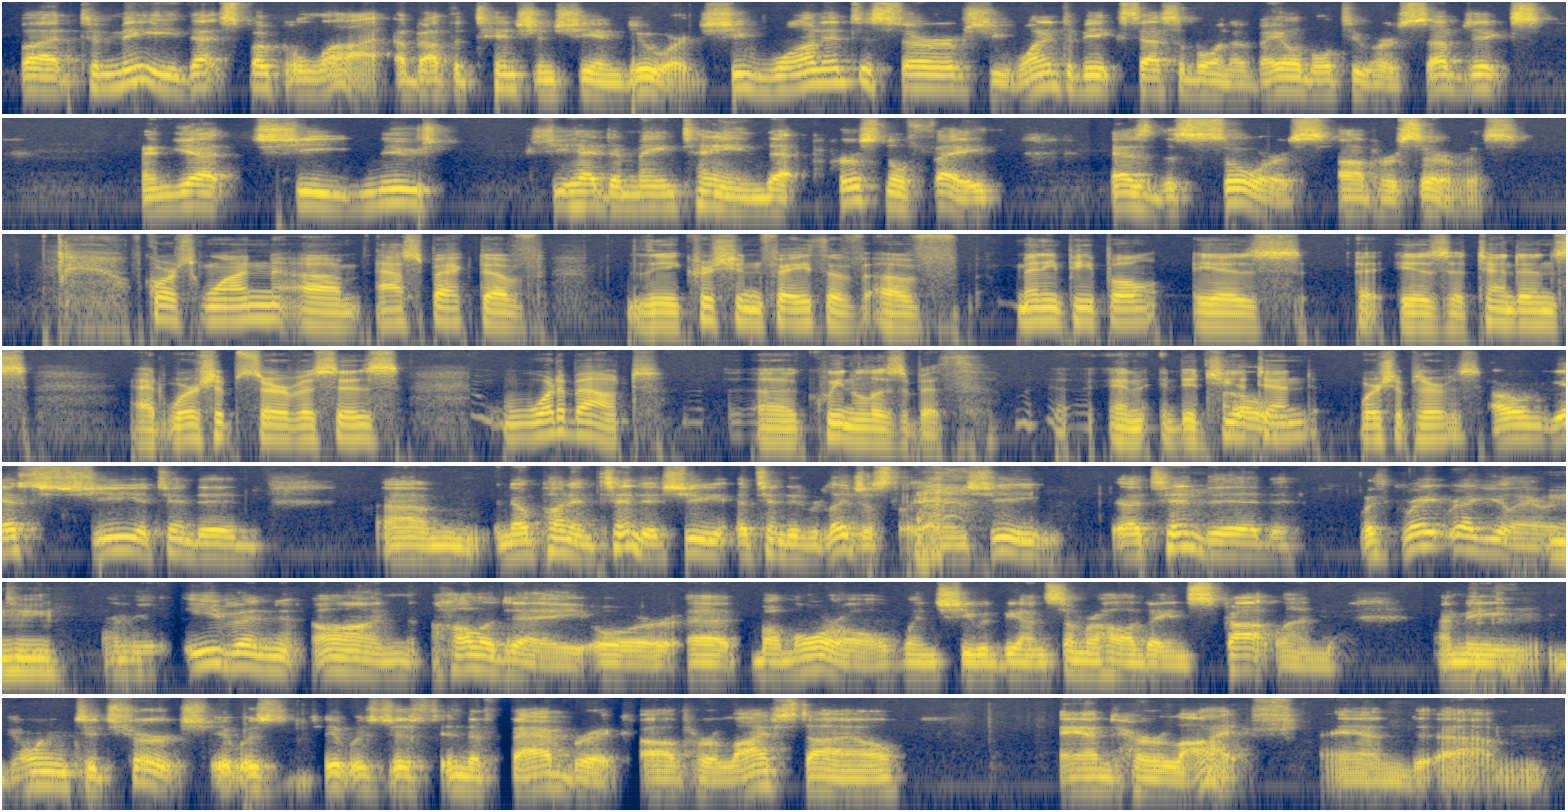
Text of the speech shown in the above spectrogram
But to me that spoke a lot about the tension she endured. She wanted to serve she wanted to be accessible and available to her subjects and yet she knew she had to maintain that personal faith as the source of her service. Of course one um, aspect of the christian faith of, of many people is is attendance at worship services. What about uh, Queen Elizabeth? And did she oh, attend worship service? Oh, yes, she attended. Um, no pun intended. She attended religiously, and she attended with great regularity. Mm-hmm. I mean, even on holiday or at Balmoral when she would be on summer holiday in Scotland. I mean, going to church, it was it was just in the fabric of her lifestyle and her life. And um,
